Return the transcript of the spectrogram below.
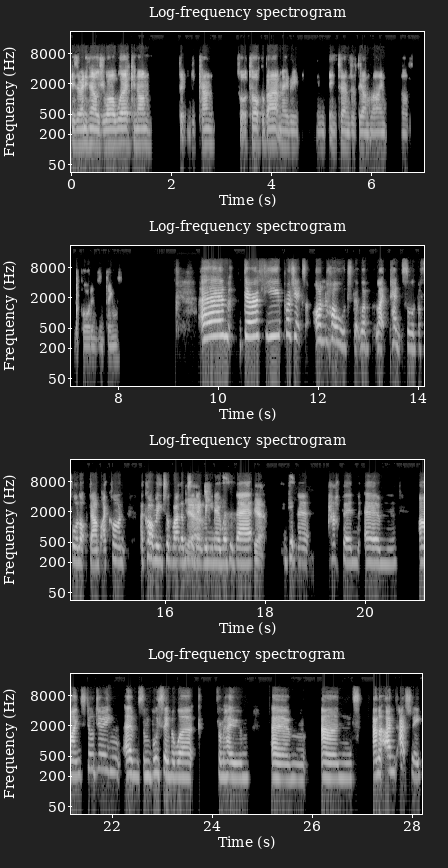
Is there anything else you are working on that you can sort of talk about, maybe in, in terms of the online recordings and things? Um, there are a few projects on hold that were like penciled before lockdown, but I can't I can't really talk about them because Yeah, I don't really know whether they're Yeah. gonna happen. Um, I'm still doing um some voiceover work from home, um, and and I'm actually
